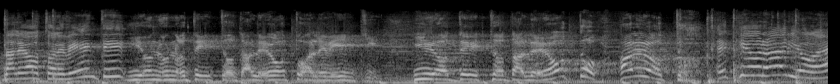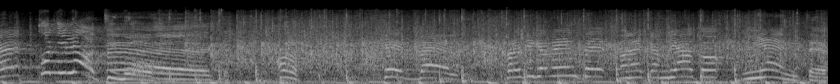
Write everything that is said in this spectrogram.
dalle 8 alle 20. Io non ho detto dalle 8 alle 20. Io ho detto dalle 8 alle 8. E che orario è? Ogni attimo. Eh, allora, che bello! Praticamente non è cambiato niente.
